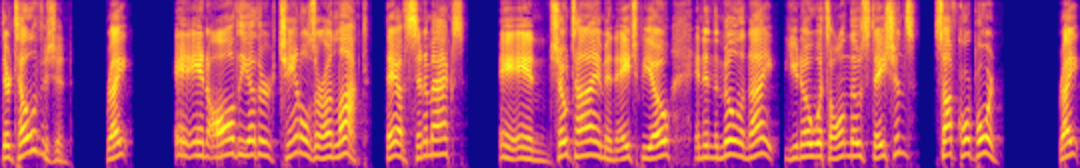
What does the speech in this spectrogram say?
their television, right? And, and all the other channels are unlocked. They have Cinemax and, and Showtime and HBO. And in the middle of the night, you know what's on those stations? Softcore porn, right?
